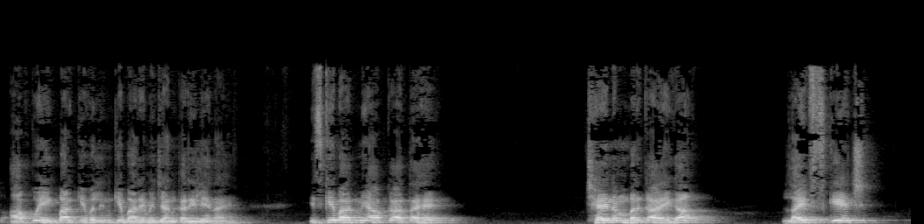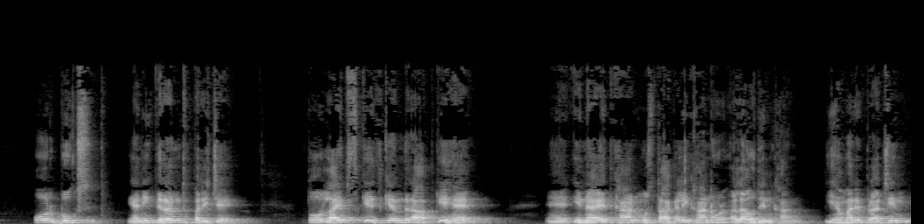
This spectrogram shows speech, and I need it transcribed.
तो आपको एक बार केवल इनके बारे में जानकारी लेना है। इसके बाद में आपका आता है छह नंबर का आएगा लाइफ स्केच और बुक्स यानी ग्रंथ परिचय। तो लाइफ स्केच के अंदर आपके हैं इनायत खान, मुश्ताक अली खान और अलाउद्दीन खान। ये हमारे प्राचीन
